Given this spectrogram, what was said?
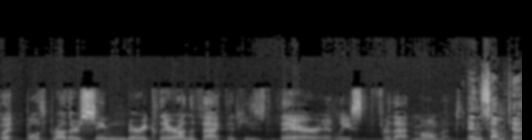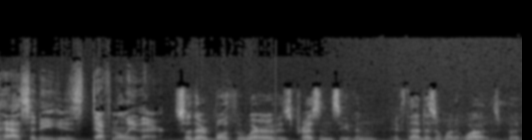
But both brothers seem very clear on the fact that he's there, at least for that moment. In some capacity, he's definitely there. So they're both aware of his presence, even if that isn't what it was. But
